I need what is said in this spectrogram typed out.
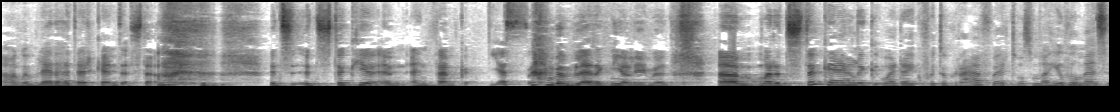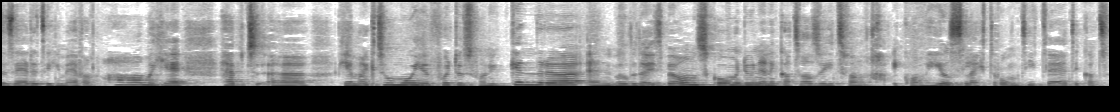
Oh, ik ben blij dat je het herkent, Estelle. het, het stukje en, en Femke, yes, ik ben blij dat ik niet alleen ben. Um, maar het stuk eigenlijk waar dat ik fotograaf werd, was omdat heel veel mensen zeiden tegen mij van, oh, maar jij hebt, uh, jij maakt zo mooie foto's van je kinderen en wilde dat eens bij ons komen doen. En ik had wel zoiets van, ach, ik kwam heel slecht rond die tijd. Ik had,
